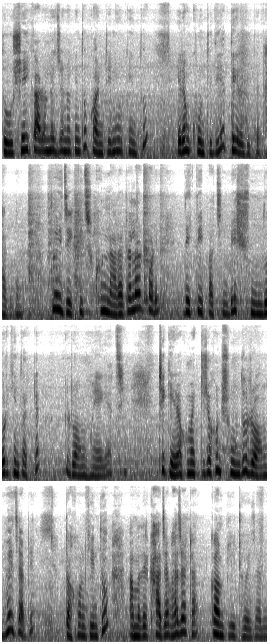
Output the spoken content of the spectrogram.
তো সেই কারণের জন্য কিন্তু কন্টিনিউ কিন্তু এরকম খুন্তি দিয়ে তেল দিতে থাকবেন। তো এই যে কিছুক্ষণ নাড়া টালার পরে দেখতেই পাচ্ছেন, বেশ সুন্দর কিন্তু একটা রং হয়ে গেছে। ঠিক এরকম একটি যখন সুন্দর রং হয়ে যাবে, তখন কিন্তু আমাদের খাজা ভাজাটা কমপ্লিট হয়ে যাবে।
